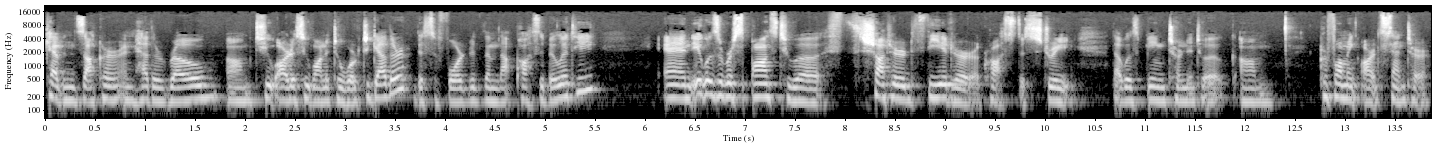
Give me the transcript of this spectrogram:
Kevin Zucker and Heather Rowe, um, two artists who wanted to work together. This afforded them that possibility. And it was a response to a shuttered theater across the street that was being turned into a um, performing arts center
